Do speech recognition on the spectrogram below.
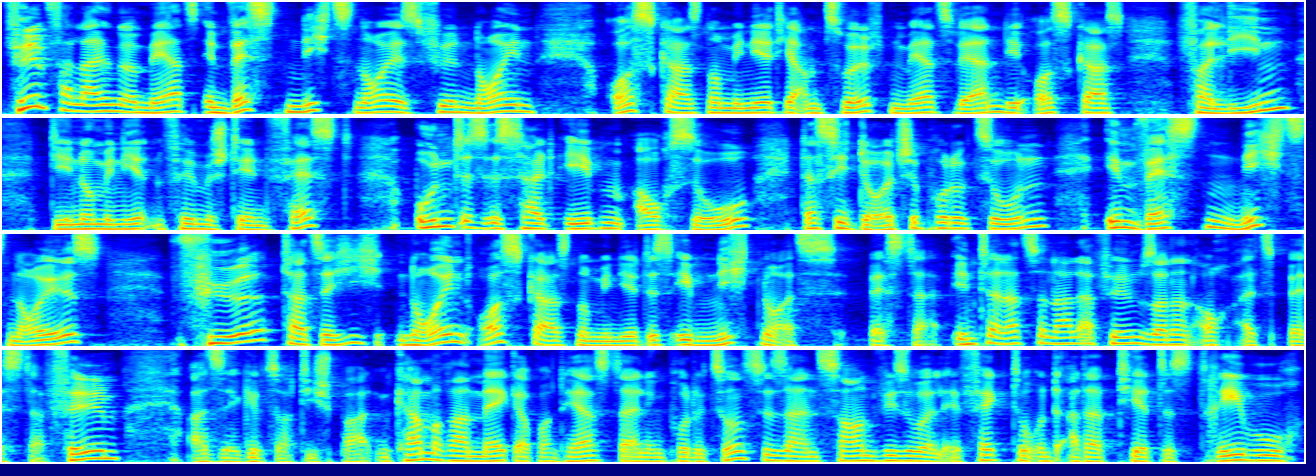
Filmverleihung im März, im Westen nichts Neues für neun Oscars nominiert. Ja, am 12. März werden die Oscars verliehen. Die nominierten Filme stehen fest. Und es ist halt eben auch so, dass die deutsche Produktion im Westen nichts Neues für tatsächlich neun Oscars nominiert ist, eben nicht nur als bester internationaler Film, sondern auch als bester Film. Also hier gibt es auch die Sparten Kamera, Make-up und Hairstyling, Produktionsdesign, Sound, visuelle Effekte und adaptiertes Drehbuch.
